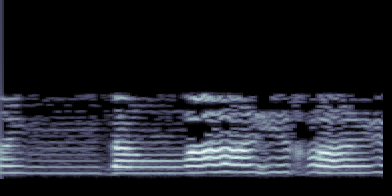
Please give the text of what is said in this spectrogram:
عِندَ اللَّهِ خَيْرٌ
